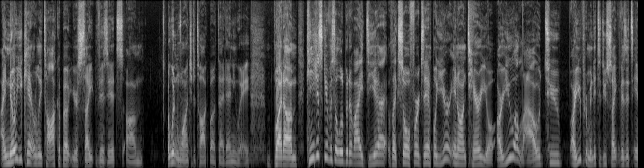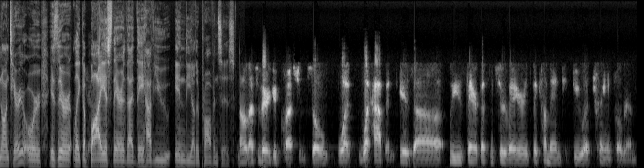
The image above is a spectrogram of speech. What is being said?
I know you can't really talk about your site visits. Um, I wouldn't want you to talk about that anyway. But um, can you just give us a little bit of idea? Like, so for example, you're in Ontario. Are you allowed to? Are you permitted to do site visits in Ontario, or is there like a bias there that they have you in the other provinces? No, that's a very good question. So what what happened is uh, these therapists and surveyors they come in to do a training program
